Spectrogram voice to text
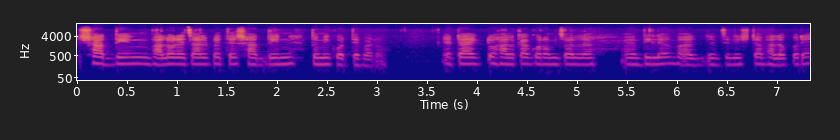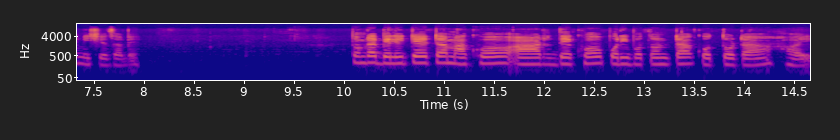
সাত দিন ভালো রেজাল্ট পেতে সাত দিন তুমি করতে পারো। এটা একটু হালকা গরম জল দিলে জিনিসটা ভালো করে মিশে যাবে। তোমরা বেলিতে এটা মাখো আর দেখো পরিবর্তনটা কতটা হয়।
